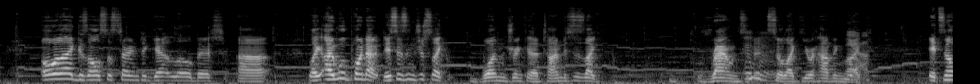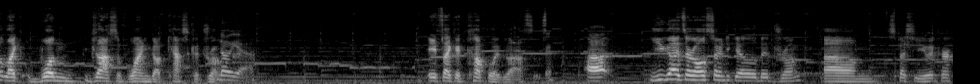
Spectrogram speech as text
Oleg is also starting to get a little bit. Uh, like I will point out, this isn't just like one drink at a time. This is like rounds of it. So like you're having like, Yeah. it's not like one glass of wine got Casca drunk. No, yeah. It's like a couple of glasses. Uh, you guys are all starting to get a little bit drunk. Um, especially you, Iker.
